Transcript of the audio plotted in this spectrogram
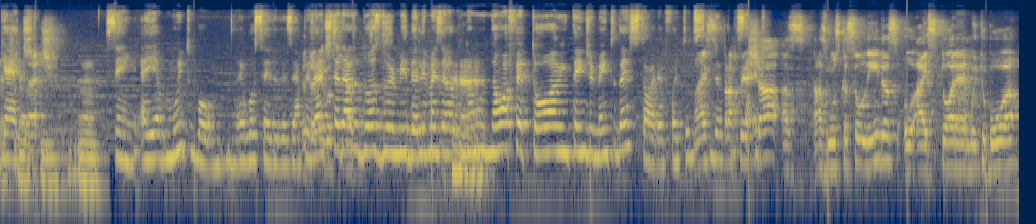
Cat. Catching. É. Sim, aí é muito bom. Eu gostei do desenho. Apesar de ter dado duas dormidas ali, mas eu, não, não afetou o entendimento da história. Foi tudo Mas pra fechar, as, as músicas são lindas, a história é muito boa,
